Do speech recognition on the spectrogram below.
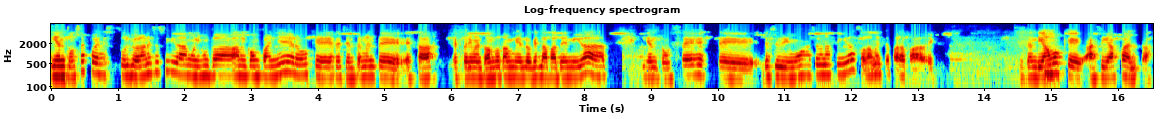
y entonces pues surgió la necesidad, me junto a, mi compañero que recientemente está experimentando también lo que es la paternidad y entonces este, decidimos hacer una actividad solamente para padres. Entendíamos que hacía falta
